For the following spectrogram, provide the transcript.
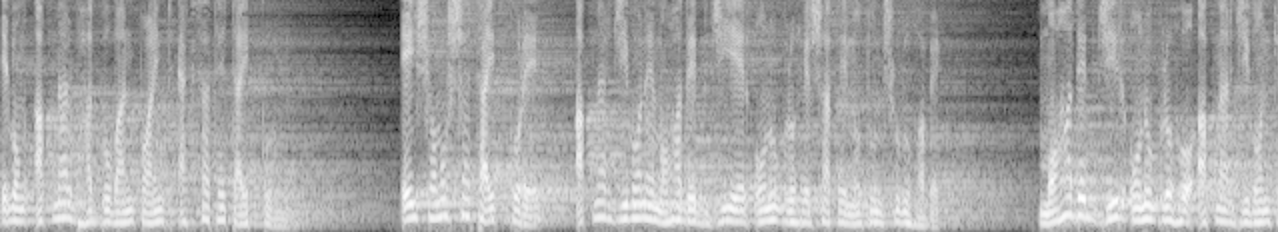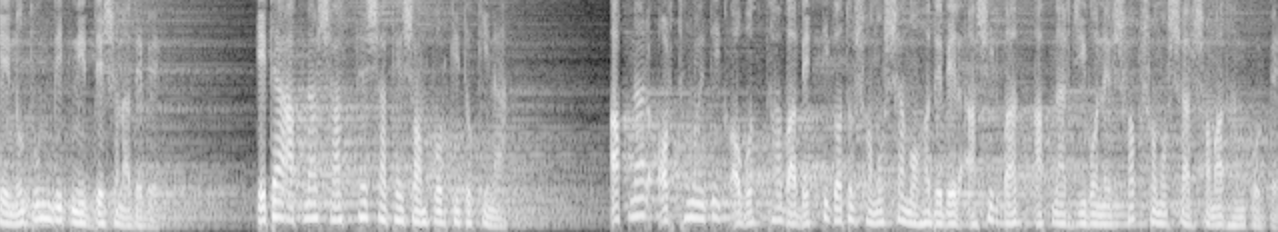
এবং আপনার ভাগ্যবান পয়েন্ট একসাথে টাইপ করুন। এই সমস্যা টাইপ করে আপনার জীবনে মহাদেব জি এর অনুগ্রহের সাথে নতুন শুরু হবে। মহাদেব জির অনুগ্রহ আপনার জীবনকে নতুন দিক নির্দেশনা দেবে। এটা আপনার স্বাস্থ্যের সাথে সম্পর্কিত কিনা? আপনার অর্থনৈতিক অবস্থা বা ব্যক্তিগত সমস্যা মহাদেবের আশীর্বাদ আপনার জীবনের সব সমস্যার সমাধান করবে।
